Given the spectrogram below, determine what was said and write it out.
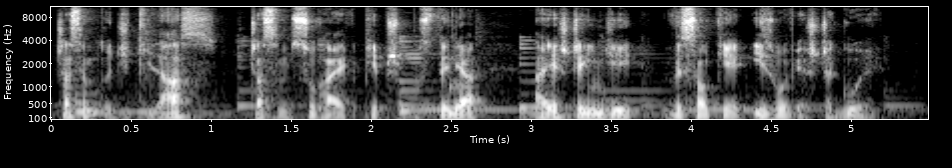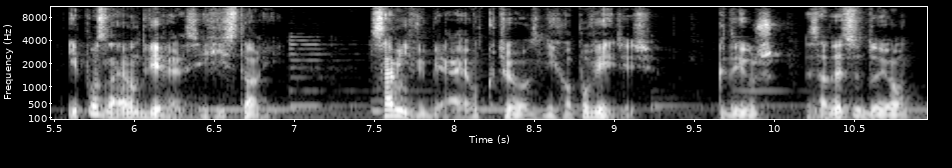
Czasem to dziki las, czasem sucha jak pieprz pustynia, a jeszcze indziej wysokie i złowieszcze góry. I poznają dwie wersje historii. Sami wybierają, którą z nich opowiedzieć. Gdy już zadecydują,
